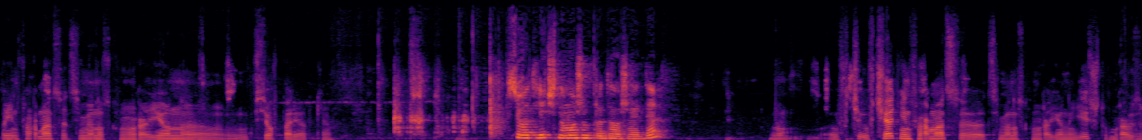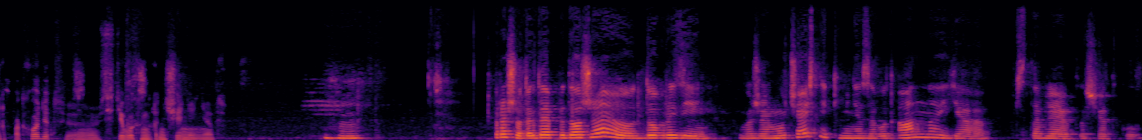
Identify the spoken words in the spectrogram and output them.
По информации от Семеновского района все в порядке. Все, отлично, можем продолжать, да? Ну, в, в чате информация от Семеновского района есть, что браузер подходит, э, сетевых ограничений нет. Мгм. Хорошо, тогда я продолжаю. Добрый день, уважаемые участники. Меня зовут Анна, я представляю площадку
